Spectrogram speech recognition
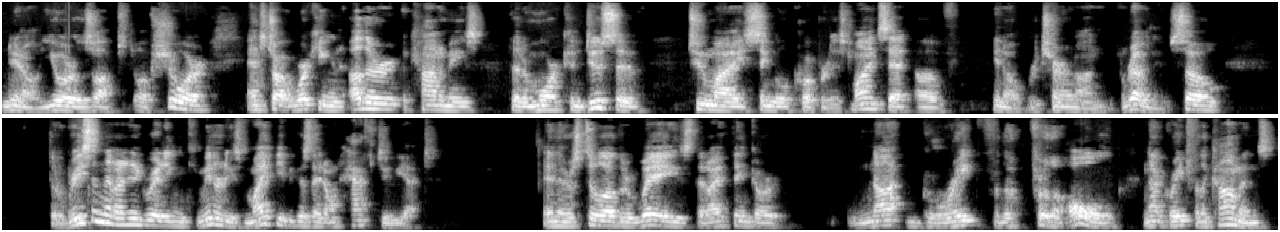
you know, euros off, offshore and start working in other economies that are more conducive to my single corporatist mindset of, you know, return on revenue. So the reason they're not integrating in communities might be because they don't have to yet. And there are still other ways that I think are not great for the for the whole, not great for the commons.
